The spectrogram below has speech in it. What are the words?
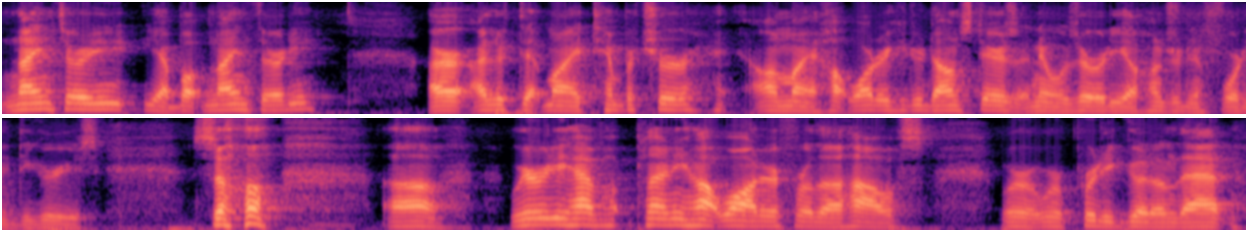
9:30, yeah, about 9:30. I, I looked at my temperature on my hot water heater downstairs, and it was already 140 degrees. So uh, we already have plenty hot water for the house. We're we're pretty good on that.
